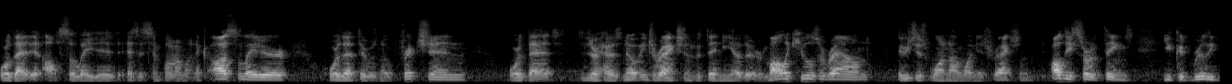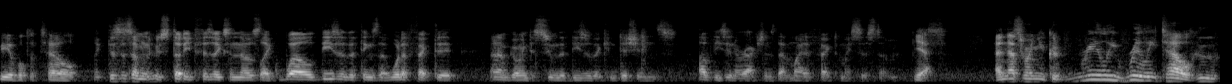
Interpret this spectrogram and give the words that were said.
or that it oscillated as a simple harmonic oscillator, or that there was no friction, or that there has no interactions with any other molecules around, it was just one on one interaction, all these sort of things, you could really be able to tell. Like this is someone who studied physics and knows like, well, these are the things that would affect it, and I'm going to assume that these are the conditions of these interactions that might affect my system. Yes. And that's when you could really, really tell who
